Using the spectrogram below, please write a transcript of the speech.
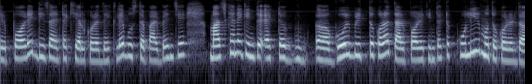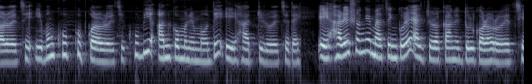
এর পরে ডিজাইনটা খেয়াল করে দেখলে বুঝতে পারবেন যে মাঝখানে কিন্তু একটা গোল বৃত্ত করা, তারপরে কিন্তু একটা কুলির মতো করে দেওয়া রয়েছে এবং খুব খুব করা রয়েছে। খুবই আনকমনের মধ্যে এই হারটি রয়েছে, দেখ। এই হারের সঙ্গে ম্যাচিং করে একজোড়া কানের দুল করা রয়েছে।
